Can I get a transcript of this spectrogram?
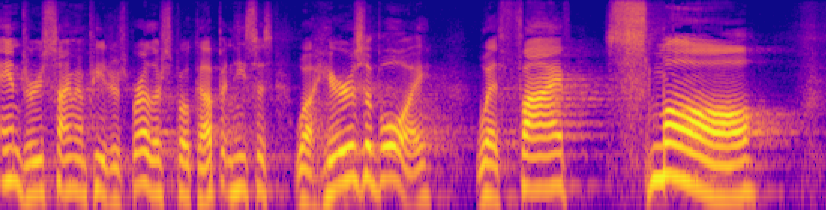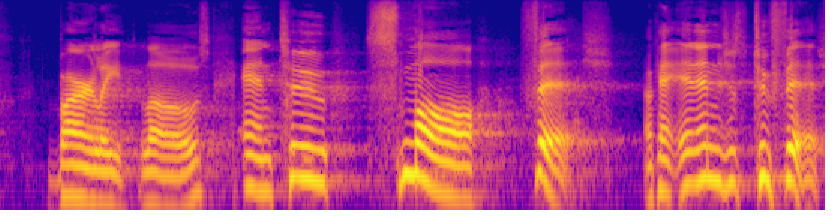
Andrew, Simon Peter's brother, spoke up and he says, Well, here's a boy with five small barley loaves and two small fish. Okay, and then just two fish.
